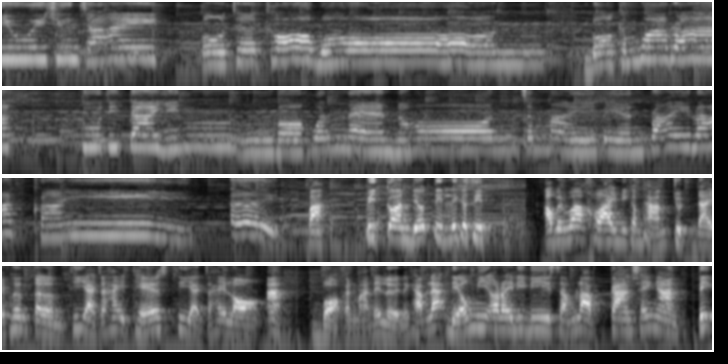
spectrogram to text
อยู่ให้ชื่นใจ โปรดเธอขอวอนบอกคำว่ารัก ผู้ที่ได้ยิน บอกว่าแน่นอน จะไม่เปลี่ยนไปรักใคร เอ้ยปะปิดก่อนเดี๋ยวติดลิขสิทธิ์ เอาเป็นว่าใครมีคำถามจุดใดเพิ่มเติม ที่อยากจะให้เทสที่อยากจะให้ลองอะบอกกันมาได้เลยนะครับ และเดี๋ยวมีอะไรดีๆสำหรับการใช้งาน Tick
